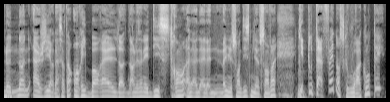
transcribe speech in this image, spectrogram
le non-agir d'un certain Henri Borel dans, les années 10, 30, 1910, 1920, qui est mhm. tout à fait dans ce que vous racontez.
